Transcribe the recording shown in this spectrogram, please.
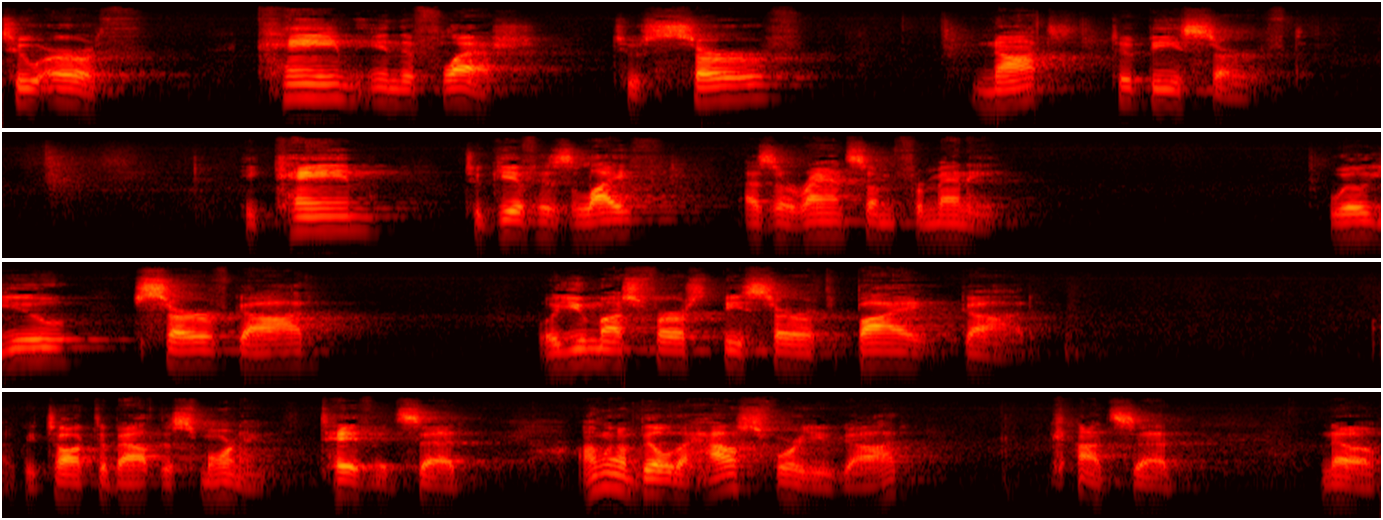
to earth, came in the flesh to serve, not to be served. He came to give his life as a ransom for many. Will you serve God? Well, you must first be served by God. Like we talked about this morning, David said, I'm going to build a house for you, God. God said, No,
